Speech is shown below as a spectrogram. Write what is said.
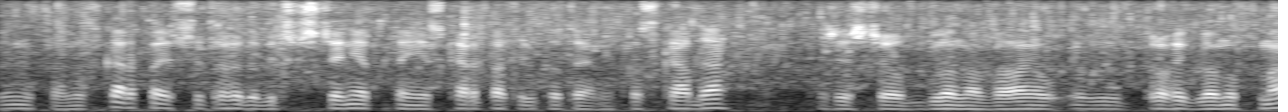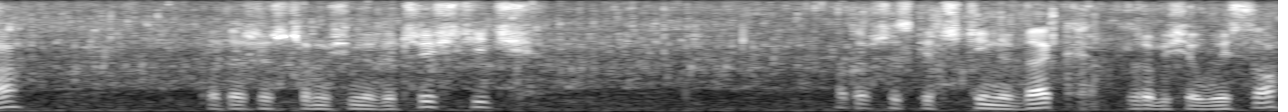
No no co, no skarpa jeszcze trochę do wyczyszczenia. Tutaj nie skarpa, tylko ten koskada. Też jeszcze odglonował, trochę glonów ma. To też jeszcze musimy wyczyścić. A te wszystkie trzciny wek. Zrobi się łyso.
